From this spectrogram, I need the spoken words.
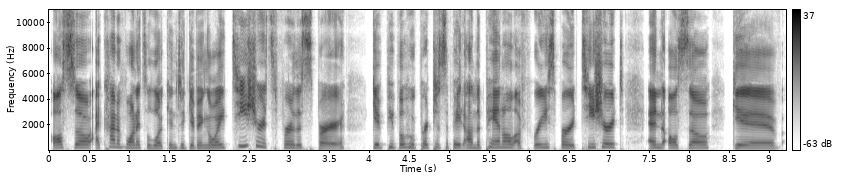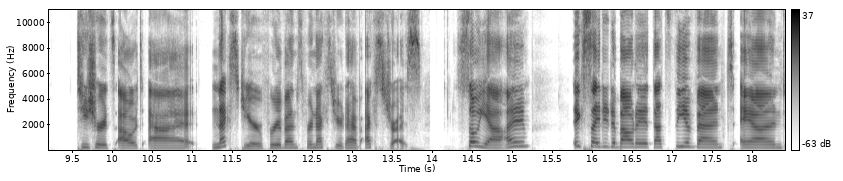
Also, I kind of wanted to look into giving away t shirts for the Spur. Give people who participate on the panel a free Spur t shirt and also give t shirts out at next year for events for next year to have extras. So, yeah, I'm excited about it. That's the event, and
